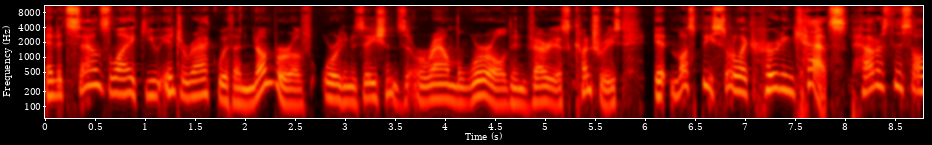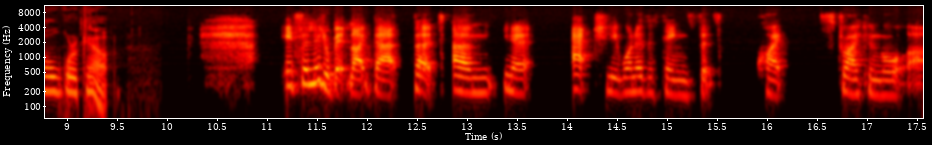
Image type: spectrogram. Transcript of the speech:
And it sounds like you interact with a number of organizations around the world in various countries. It must be sort of like herding cats. How does this all work out? It's a little bit like that. But, um, you know, actually, one of the things that's quite striking or uh,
